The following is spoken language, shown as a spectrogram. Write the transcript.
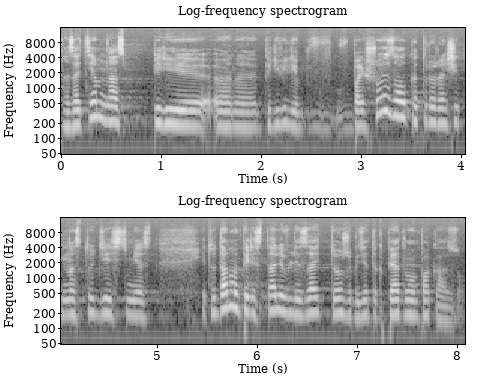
Затем нас пере, э, перевели в большой зал, который рассчитан на 110 мест, и туда мы перестали влезать тоже где-то к пятому показу.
